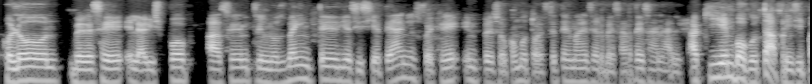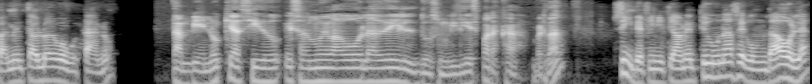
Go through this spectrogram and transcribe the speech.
Colón, BBC, el Irish Pop, hace entre unos 20, 17 años fue que empezó como todo este tema de cerveza artesanal aquí en Bogotá, principalmente hablo de Bogotá, ¿no? También lo que ha sido esa nueva ola del 2010 para acá, ¿verdad? Sí, definitivamente una segunda ola,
